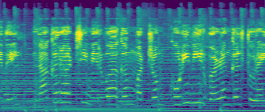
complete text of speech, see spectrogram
இதில் நகராட்சி நிர்வாகம் மற்றும் குடிநீர் வழங்கல் துறை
